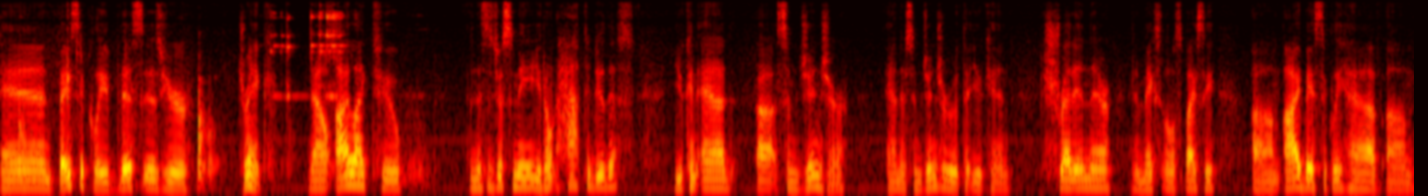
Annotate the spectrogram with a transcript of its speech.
And basically, this is your drink. Now, I like to, and this is just me, you don't have to do this. You can add uh, some ginger, and there's some ginger root that you can shred in there, and it makes it a little spicy. Um, I basically have um,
